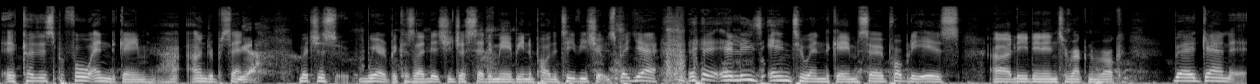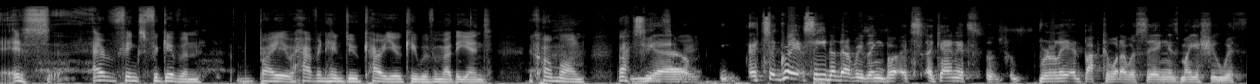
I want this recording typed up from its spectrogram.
because it's before Endgame, hundred percent. Yeah. Which is weird because I literally just said it may have been a part of the TV shows, but yeah, it, it leads into Endgame, so it probably is uh, leading into Ragnarok. But again, it's everything's forgiven by having him do karaoke with him at the end. Come on, that's yeah, it's a great scene and everything, but it's again, it's related back to what I was saying. Is my issue with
